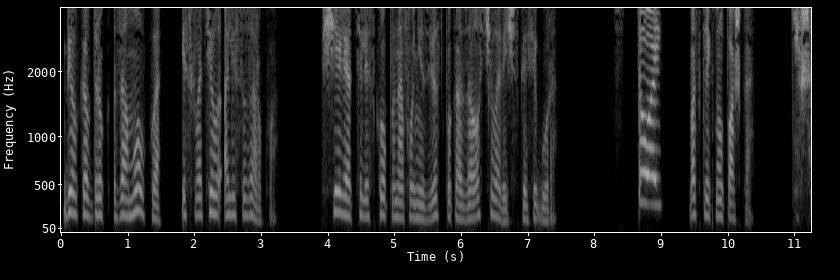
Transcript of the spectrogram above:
Белка вдруг замолкла и схватила Алису за руку. В щели от телескопа на фоне звезд показалась человеческая фигура. «Стой!» — воскликнул Пашка. «Тише!»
